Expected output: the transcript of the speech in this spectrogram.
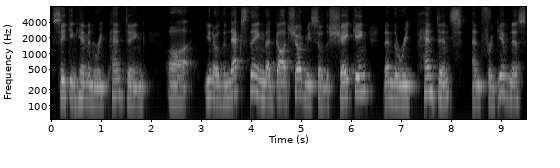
seeking him and repenting. Uh, you know, the next thing that God showed me, so the shaking, then the repentance and forgiveness,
